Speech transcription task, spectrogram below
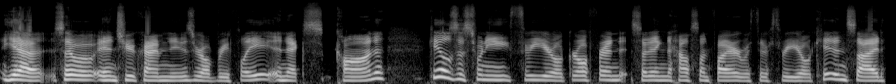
Yeah. So in true crime news, real briefly, an ex-con kills his 23-year-old girlfriend, setting the house on fire with their three-year-old kid inside.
